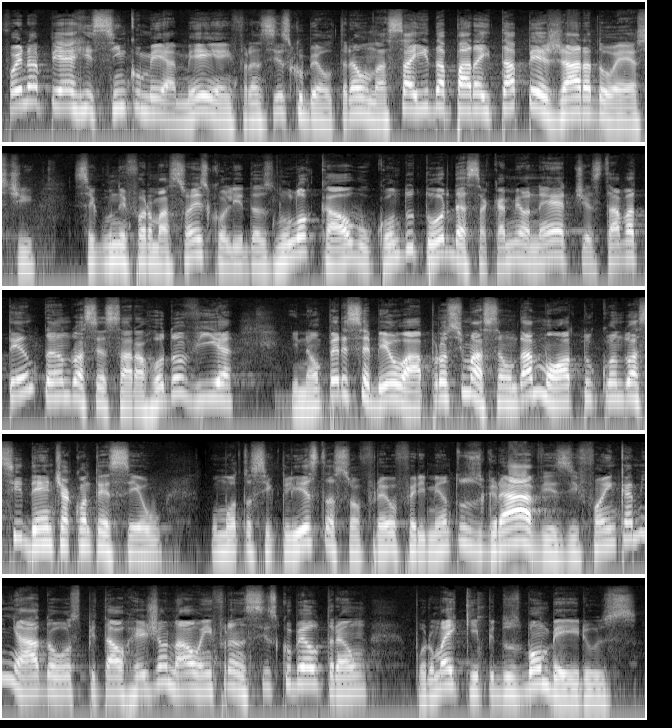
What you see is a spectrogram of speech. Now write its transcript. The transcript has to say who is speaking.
Speaker 1: Foi na PR 566 em Francisco Beltrão, na saída para Itapejara do Oeste. Segundo informações colhidas no local, o condutor dessa caminhonete estava tentando acessar a rodovia e não percebeu a aproximação da moto quando o acidente aconteceu. O motociclista sofreu ferimentos graves e foi encaminhado ao hospital regional em Francisco Beltrão por uma equipe dos bombeiros.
